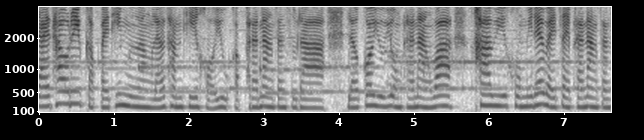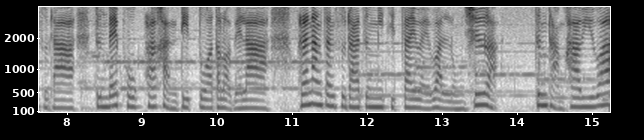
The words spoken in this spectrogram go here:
ยายเท่ารีบกลับไปที่เมือง แล้วทำทีขออยู่กับพระนางจันสุดา แล้วก็ก็ยุยงพระนางว่าคาวีคงมิได้ไว้ใจพระนางจันสุดาจึงได้พกพระขันติดตัวตลอดเวลา พระนางจันสุดาจึงมีจิตใจไหวหวั่นหลงเชื่อ จึงถามคาวีว่า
